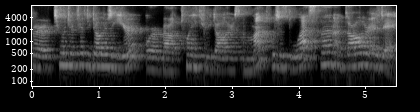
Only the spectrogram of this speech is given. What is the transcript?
for $250 a year or about $23 a month, which is less than a dollar a day.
